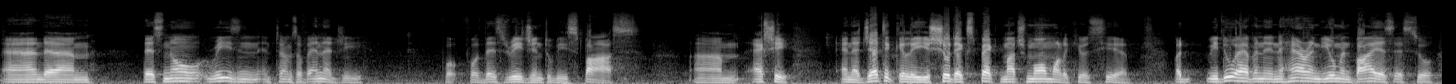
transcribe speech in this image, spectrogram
And um, there's no reason in terms of energy for, for this region to be sparse. Um, actually, energetically, you should expect much more molecules here. But we do have an inherent human bias as to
